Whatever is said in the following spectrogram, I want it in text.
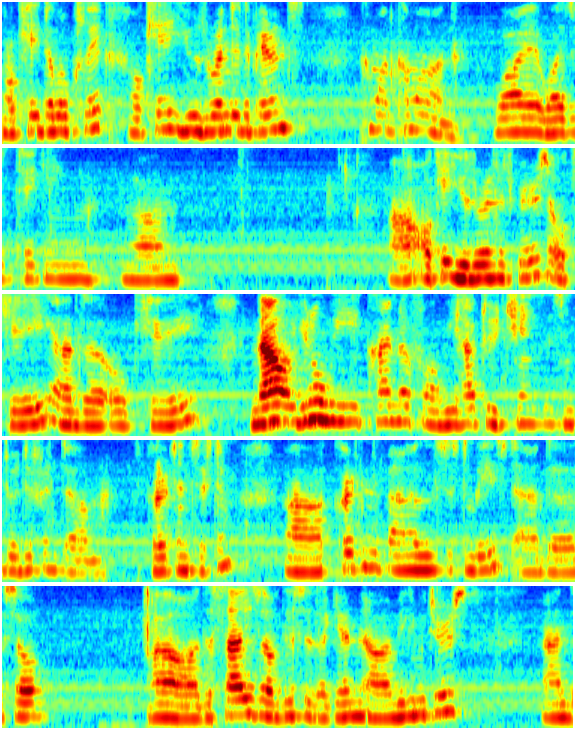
okay double click okay use rendered appearance. Come on come on why why is it taking um uh, okay user experience okay and uh, okay. Now you know we kind of uh, we have to change this into a different um, curtain system uh, curtain panel system based and uh, so uh, the size of this is again millimeters and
